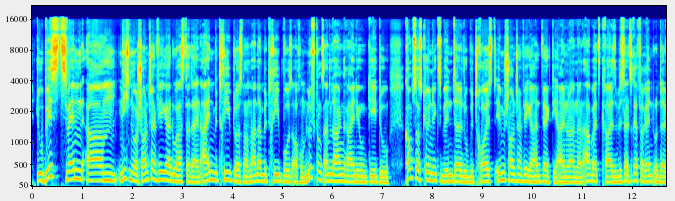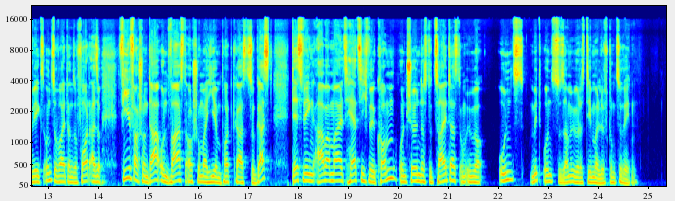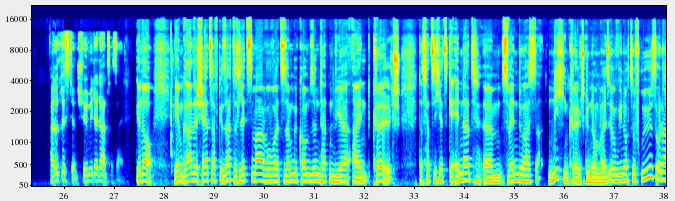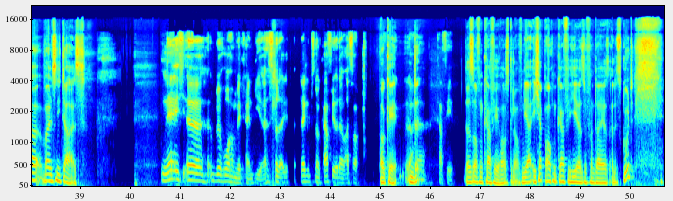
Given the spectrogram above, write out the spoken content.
Du bist, Sven, ähm, nicht nur Schornsteinfeger, du hast da deinen einen Betrieb, du hast noch einen anderen Betrieb, wo es auch um Lüftungsanlagenreinigung geht. Du kommst aus Königswinter, du betreust im Schornsteinfegerhandwerk die ein oder anderen Arbeitskreise, bist als Referent unterwegs und so weiter und so fort. Also vielfach schon da und warst auch schon mal hier im Podcast zu Gast. Deswegen abermals herzlich willkommen und schön, dass du Zeit hast, um über uns, mit uns zusammen über das Thema Lüftung zu reden. Hallo Christian, schön wieder da zu sein. Genau. Wir haben gerade scherzhaft gesagt, das letzte Mal, wo wir zusammengekommen sind, hatten wir ein Kölsch. Das hat sich jetzt geändert. Ähm, Sven, du hast nicht ein Kölsch genommen, weil es irgendwie noch zu früh ist oder weil es nicht da ist? Nee, ich, äh, im Büro haben wir kein Bier. Also da, da gibt es nur Kaffee oder Wasser. Okay. Oder, äh, Kaffee. Das ist auf den Kaffee rausgelaufen. Ja, ich habe auch einen Kaffee hier, also von daher ist alles gut.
